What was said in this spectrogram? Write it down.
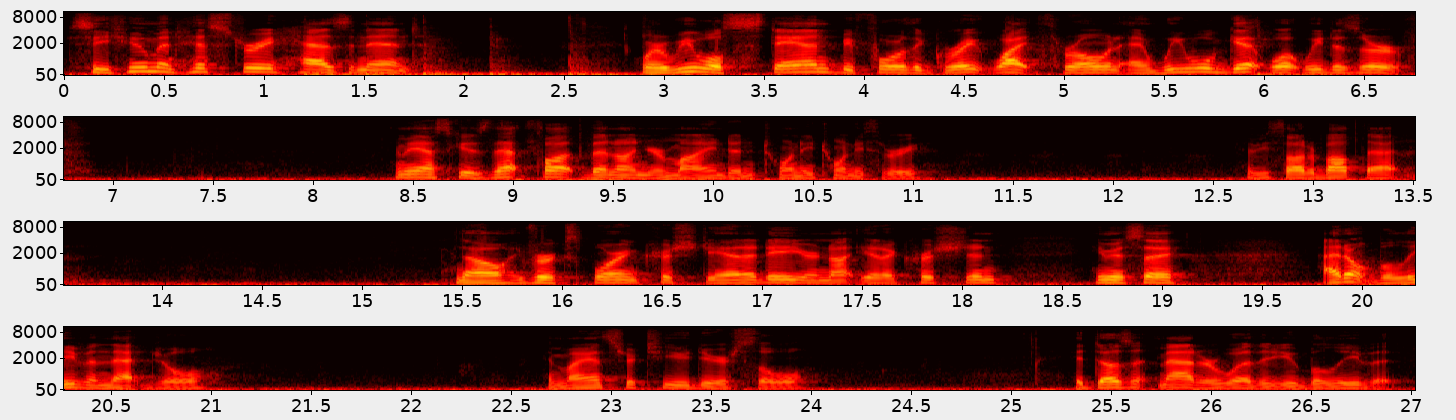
See, human history has an end where we will stand before the great white throne and we will get what we deserve. Let me ask you, has that thought been on your mind in 2023? Have you thought about that? No, if you're exploring Christianity, you're not yet a Christian, you may say, I don't believe in that, Joel. And my answer to you, dear soul, it doesn't matter whether you believe it.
